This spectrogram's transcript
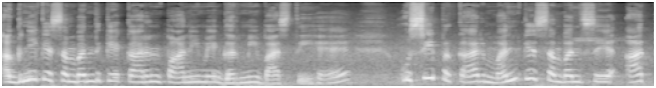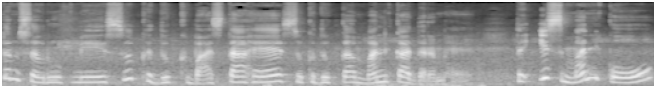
अग्नि के संबंध के कारण पानी में गर्मी बाजती है। उसी प्रकार मन के संबंध से आत्म स्वरूप में सुख दुख बाजता है। सुख दुख का मन का धर्म है। तो इस मन को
